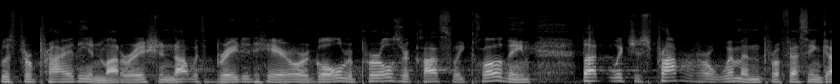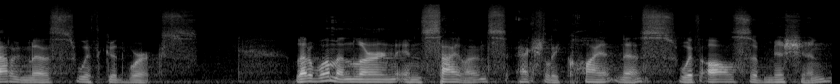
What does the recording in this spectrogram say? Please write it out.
with propriety and moderation, not with braided hair or gold or pearls or costly clothing, but which is proper for women professing godliness with good works. Let a woman learn in silence, actually quietness, with all submission.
